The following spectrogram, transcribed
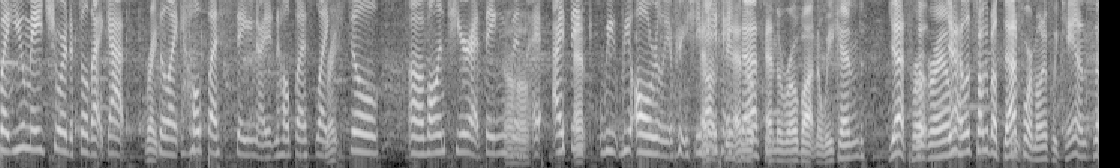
But you made sure to fill that gap Right. to like help us stay united and help us like Right. still uh, volunteer at things, and Uh-huh. I, I think And- we, we all really appreciate Oh, it. fantastic. And the, Fantastic. and the robot in a weekend. Yes. so- program? yeah, let's talk about that for a moment if we can. So,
